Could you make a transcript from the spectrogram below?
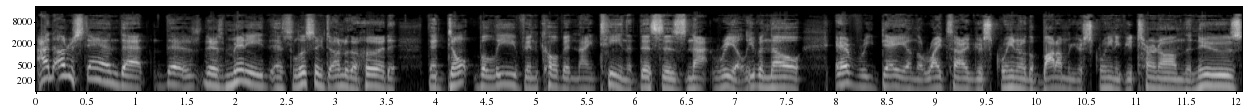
I understand that there's there's many that's listening to Under the Hood that don't believe in COVID nineteen that this is not real, even though every day on the right side of your screen or the bottom of your screen, if you turn on the news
